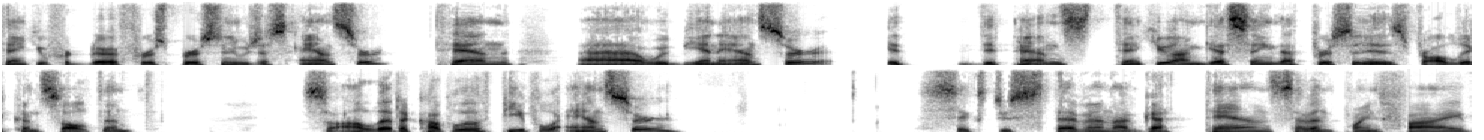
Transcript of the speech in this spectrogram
thank you for the first person who just answered. 10 uh, would be an answer. It depends. Thank you. I'm guessing that person is probably a consultant. So I'll let a couple of people answer. Six to seven, I've got 10, 7.5.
